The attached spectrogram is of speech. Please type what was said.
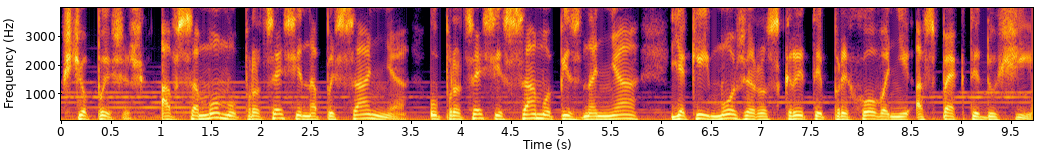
що пишеш, а в самому процесі написання, у процесі самопізнання, який може розкрити приховані аспекти душі.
